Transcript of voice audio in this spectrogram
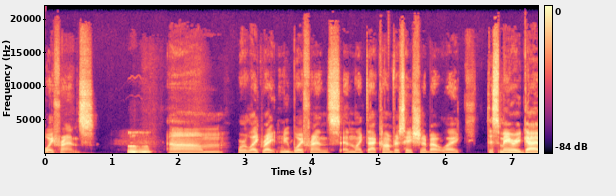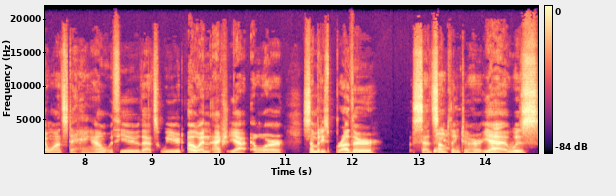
boyfriends. mhm. um or like right new boyfriends and like that conversation about like this married guy wants to hang out with you that's weird oh and actually yeah or somebody's brother said Yeah. something to her yeah it was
